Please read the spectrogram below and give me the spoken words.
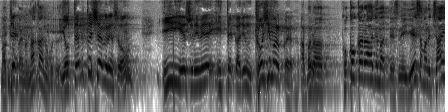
まあ、 이제 教会の中のことです。 요때부터 시작을 해서 이 예수님의 이때까지는 더 심할 거예요. ま 앞으로. た、ここから始まってですね、イエス様の在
